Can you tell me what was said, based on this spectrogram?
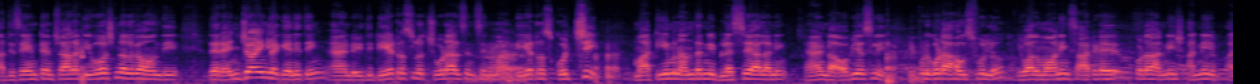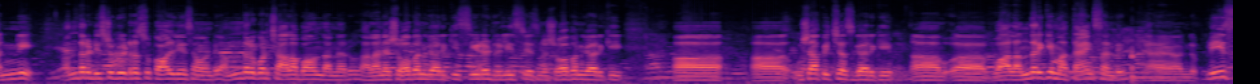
అట్ ది సేమ్ టైం చాలా డివోషనల్గా ఉంది. They are enjoying like anything and ఇది థియేటర్స్లో చూడాల్సిన సినిమా. థియేటర్స్కి వచ్చి మా టీంని అందరినీ బ్లెస్ చేయాలని అండ్ ఆబ్వియస్లీ ఇప్పుడు కూడా హౌస్ఫుల్. ఇవాళ మార్నింగ్ సాటర్డే కూడా అన్ని అన్ని అన్ని అందరు డిస్ట్రిబ్యూటర్స్ కాల్ చేసామండి అందరూ కూడా చాలా బాగుంది అన్నారు. అలానే శోభన్ గారికి సీడెడ్ రిలీజ్ చేసిన శోభన్ గారికి ఉషా పిక్చర్స్ గారికి వాళ్ళందరికీ మా థ్యాంక్స్ అండి. అండ్ ప్లీజ్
